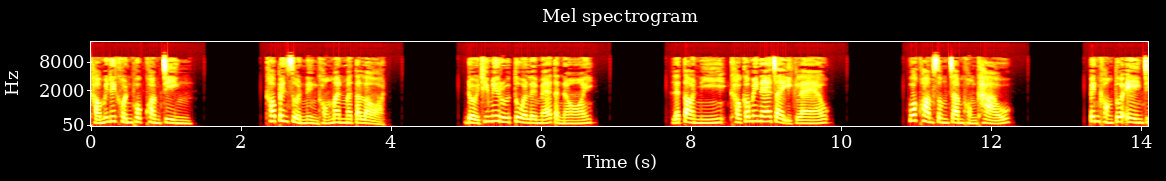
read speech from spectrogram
เขาไม่ได้ค้นพบความจริง เขาเป็นส่วนหนึ่งของมันมาตลอด โดยที่ไม่รู้ตัวเลยแม้แต่น้อย และตอนนี้เขาก็ไม่แน่ใจอีกแล้ว ว่าความทรงจำของเขา เป็นของตัวเองจ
